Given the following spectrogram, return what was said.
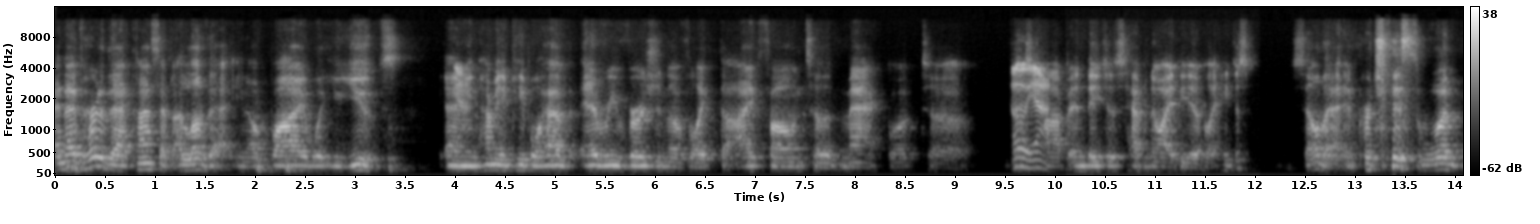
and I've heard of that concept. I love that. You know, buy what you use. I mean, how many people have every version of like the iPhone to MacBook to oh yeah, and they just have no idea of like, hey, just sell that and purchase one.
